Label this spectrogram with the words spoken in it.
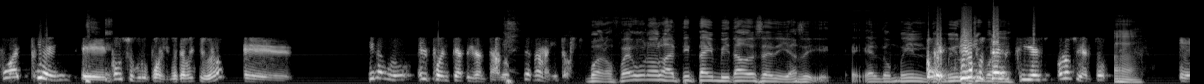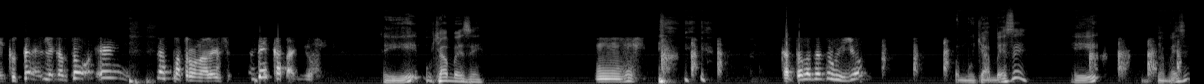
fue quien, eh, con su grupo Límite 21, eh, inauguró el puente atirantado de Naranjito. Bueno, fue uno de los artistas invitados ese día, sí. El 2000, Ok, 2008 dígame por ahí. usted si es o no es cierto, eh, que usted le cantó en las patronales de Cataño. Sí, muchas veces. ¿Cantó las de Trujillo? Pues muchas veces. Sí, muchas veces.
